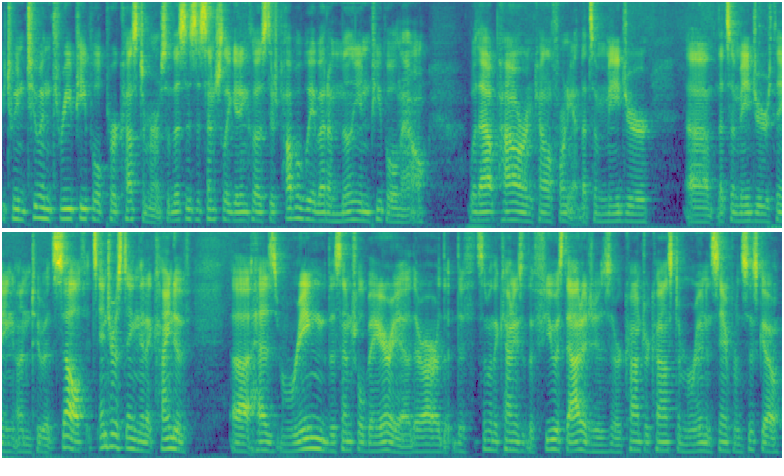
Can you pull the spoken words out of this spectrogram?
between two and three people per customer. So this is essentially getting close. There's probably about a million people now without power in California. That's a major uh, that's a major thing unto itself. It's interesting that it kind of uh, has ringed the Central Bay Area. There are the, the, some of the counties with the fewest outages are Contra Costa, Marin, and San Francisco,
